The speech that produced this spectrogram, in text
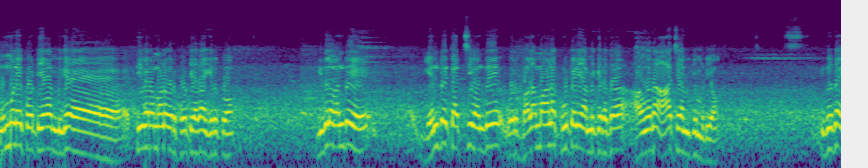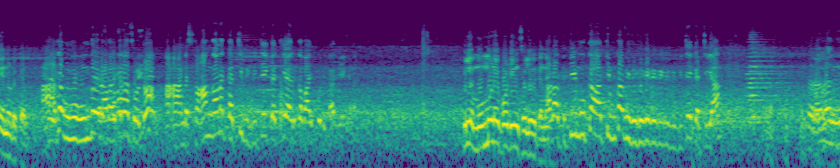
மும்முனை போட்டியாக மிக தீவிரமான ஒரு போட்டியாக தான் இருக்கும். இதில் வந்து எந்த கட்சி வந்து ஒரு பலமான கூட்டணி அமைக்கிறதோ அவங்க தான் ஆட்சி அமைக்க முடியும். இதுதான் என்னோட கருத்து. உங்களோட கருத்து. தான் சொல்றோம் அந்த ஸ்ட்ராங்கான கட்சி விஜய் கட்சியா இருக்க வாய்ப்பு இருக்கா கேட்கிறேன் இல்லை மும்முனை போட்டின்னு சொல்லியிருக்கேன். ஆனா திமுக அதிமுக விஜய் கட்சியா? சார் அதாவது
